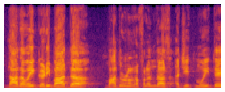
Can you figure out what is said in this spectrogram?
दहा धावा एक गडी बाद बाद होणारा फलंदाज अजित मोहिते.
